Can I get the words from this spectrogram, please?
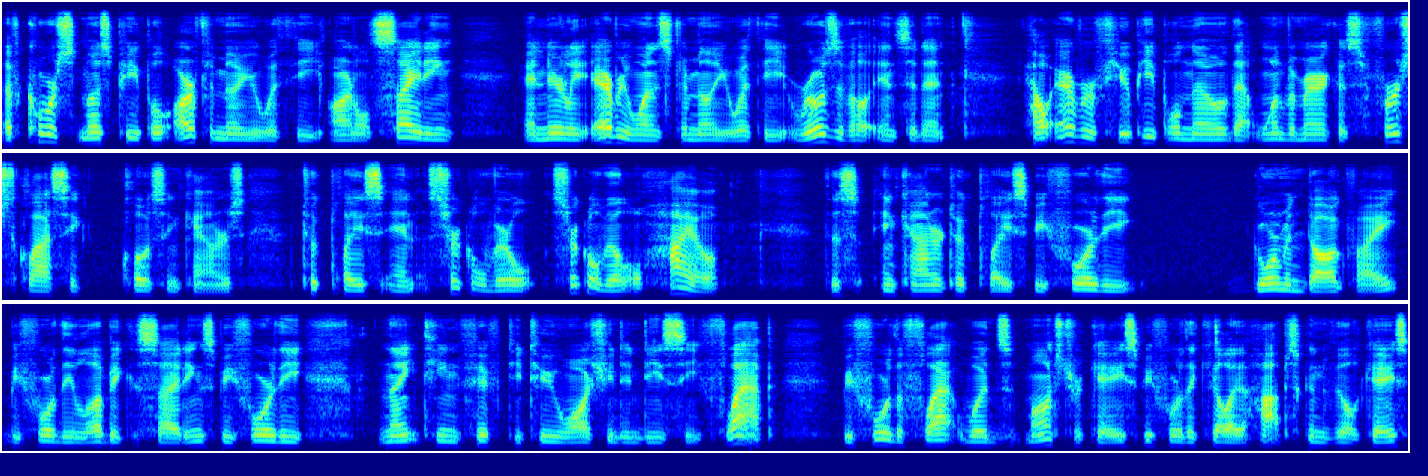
Of course, most people are familiar with the Arnold sighting and nearly everyone is familiar with the Roswell incident. However, few people know that one of America's first classic close encounters took place in Circleville, Circleville Ohio. This encounter took place before the Gorman dogfight, before the Lubbock sightings, before the 1952 Washington, D.C. flap, before the Flatwoods monster case, before the Kelly Hopkinsville case,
